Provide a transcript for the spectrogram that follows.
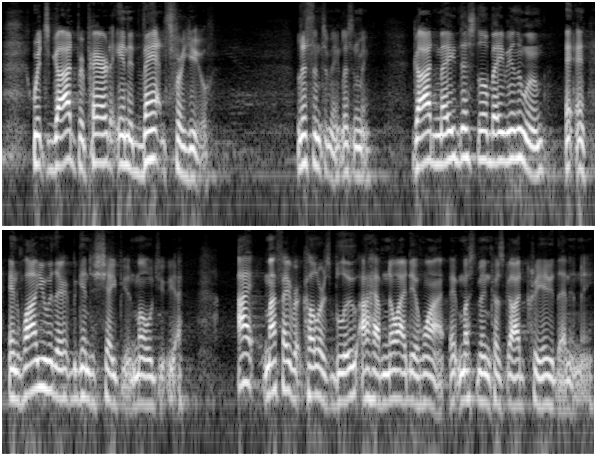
which God prepared in advance for you. Listen to me, listen to me. God made this little baby in the womb, and, and, and while you were there, it began to shape you and mold you. Yeah. I, my favorite color is blue. I have no idea why. It must have been because God created that in me.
